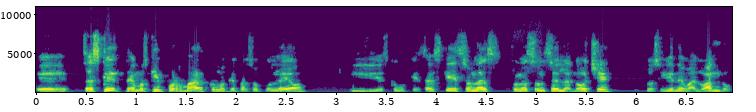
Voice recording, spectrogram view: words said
Eh, ¿Sabes qué? Tenemos que informar con lo que pasó con Leo y es como que, ¿sabes qué? Son las, son las 11 de la noche, lo siguen evaluando.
